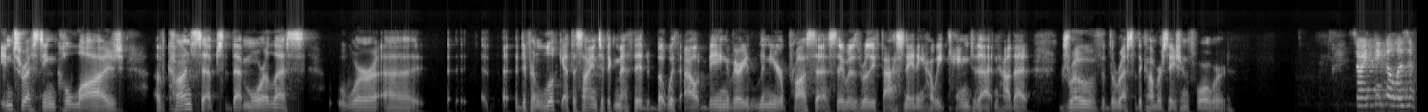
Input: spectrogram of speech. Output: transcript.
interesting collage of concepts that more or less were uh, a different look at the scientific method, but without being a very linear process. It was really fascinating how we came to that and how that drove the rest of the conversation forward. So I think Elizabeth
